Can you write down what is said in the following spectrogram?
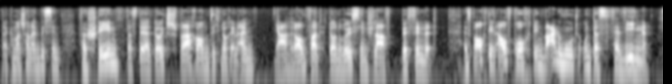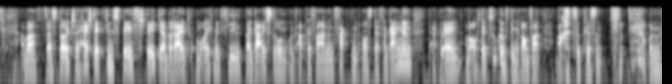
Da kann man schon ein bisschen verstehen, dass der deutsche Sprachraum sich noch in einem ja, Raumfahrt-Dornröschenschlaf befindet. Es braucht den Aufbruch, den Wagemut und das Verwegene. Aber das deutsche Hashtag Team Space steht ja bereit, um euch mit viel Begeisterung und abgefahrenen Fakten aus der vergangenen, der aktuellen, aber auch der zukünftigen Raumfahrt wach zu küssen. Und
